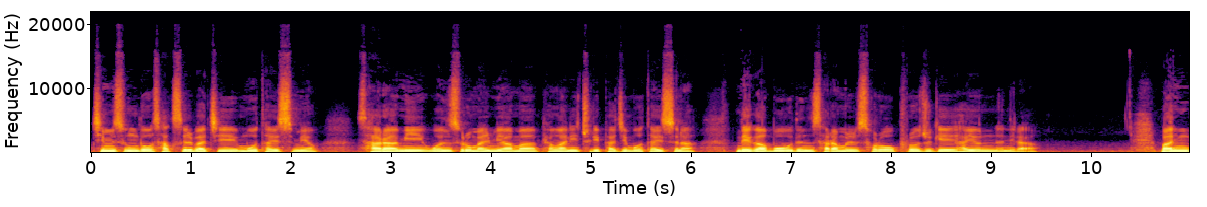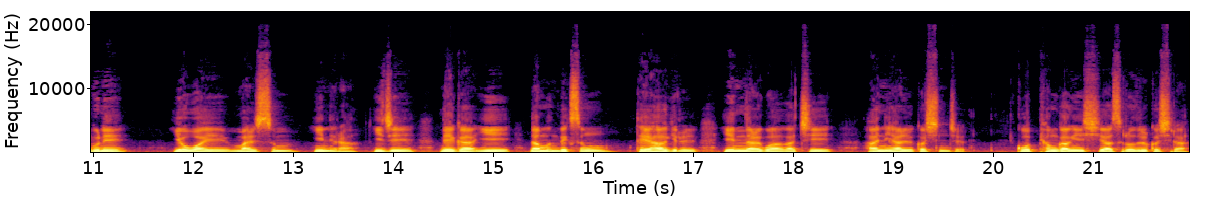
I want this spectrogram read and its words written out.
짐승도 삭슬 받지 못하였으며 사람이 원수로 말미암아 평안히 출입하지 못하였으나 내가 모든 사람을 서로 풀어주게 하였느니라. 만군의 여호와의 말씀이니라. 이제 내가 이 남은 백성 대하기를 옛날과 같이 아니할 것인즉 곧 평강의 씨앗을 얻을 것이라.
